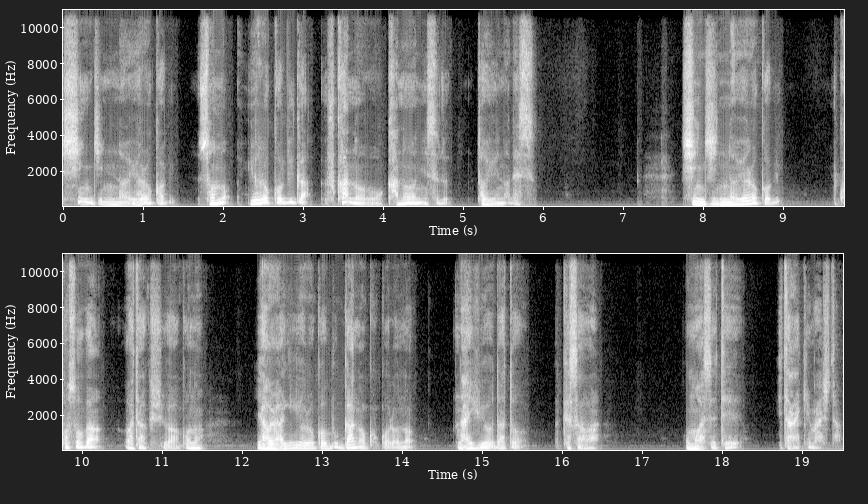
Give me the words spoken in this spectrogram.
信心の喜びその喜びが不可能を可能にするというのです。信心の喜びこそが私はこの和らぎ喜ぶ我の心の内容だと今朝は思わせていただきました。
